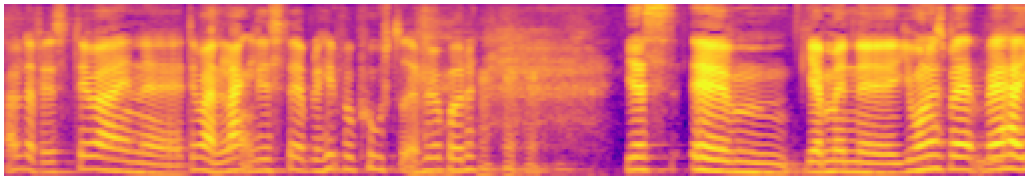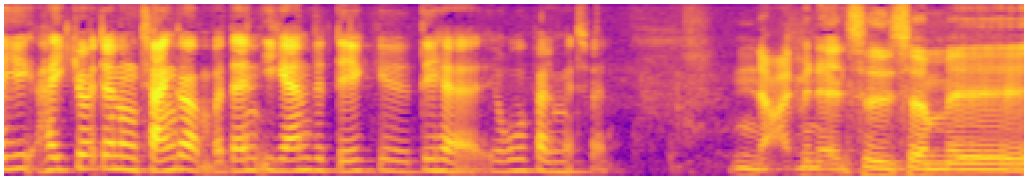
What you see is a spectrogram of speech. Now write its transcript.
Hold da fest. Det var en, øh, det var en lang liste. Jeg blev helt forpustet at høre på det. Yes, øhm, jamen øh, Jonas, hvad, hvad har, I, har I gjort jer nogle tanker om, hvordan I gerne vil dække øh, det her Europaparlamentsvalg? Nej, men altså som... Øh,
